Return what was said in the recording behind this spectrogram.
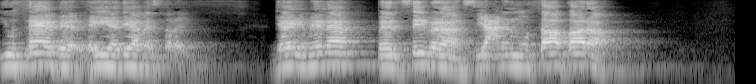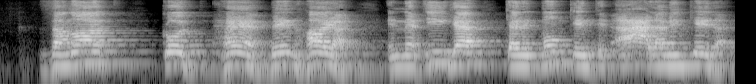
يثابر. هي دي يا مستر. جاي منها perseverance يعني المثابرة. The not could have been higher. النتيجة كانت ممكن تبقى أعلى من كده.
